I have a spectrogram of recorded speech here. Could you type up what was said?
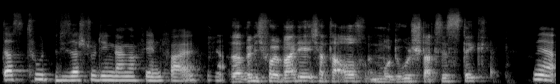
das tut dieser Studiengang auf jeden Fall. Ja. Da bin ich voll bei dir. Ich hatte auch ein Modul Statistik. Ja.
